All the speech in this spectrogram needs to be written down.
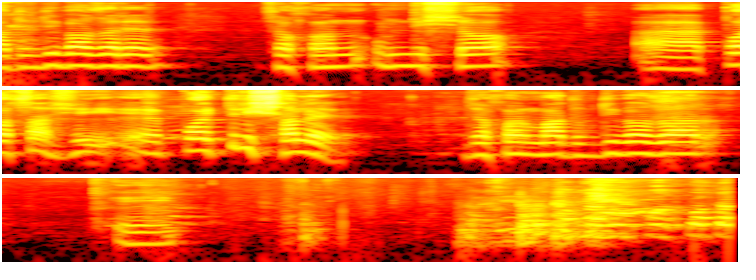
মাধবদী বাজারের যখন উনিশশো পঁচাশি পঁয়ত্রিশ সালে যখন মাধবদী বাজার এই কথা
